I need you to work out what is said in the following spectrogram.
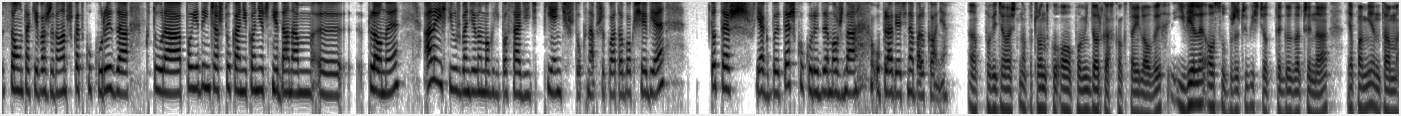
są takie warzywa, na przykład kukurydza, która pojedyncza sztuka niekoniecznie da nam y, plony, ale jeśli już będziemy mogli posadzić pięć sztuk na przykład obok siebie, to też jakby też kukurydzę można uprawiać na balkonie. A powiedziałaś na początku o pomidorkach koktajlowych i wiele osób rzeczywiście od tego zaczyna. Ja pamiętam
